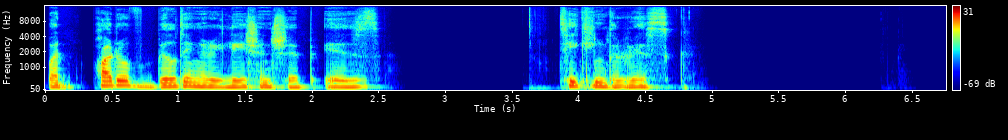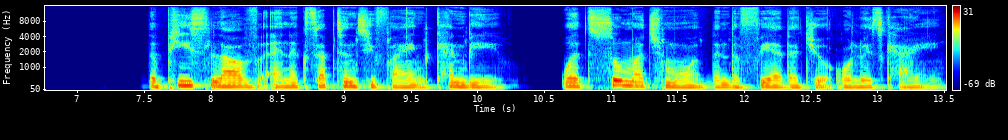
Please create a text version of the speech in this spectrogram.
But part of building a relationship is taking the risk. The peace, love, and acceptance you find can be worth so much more than the fear that you're always carrying.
